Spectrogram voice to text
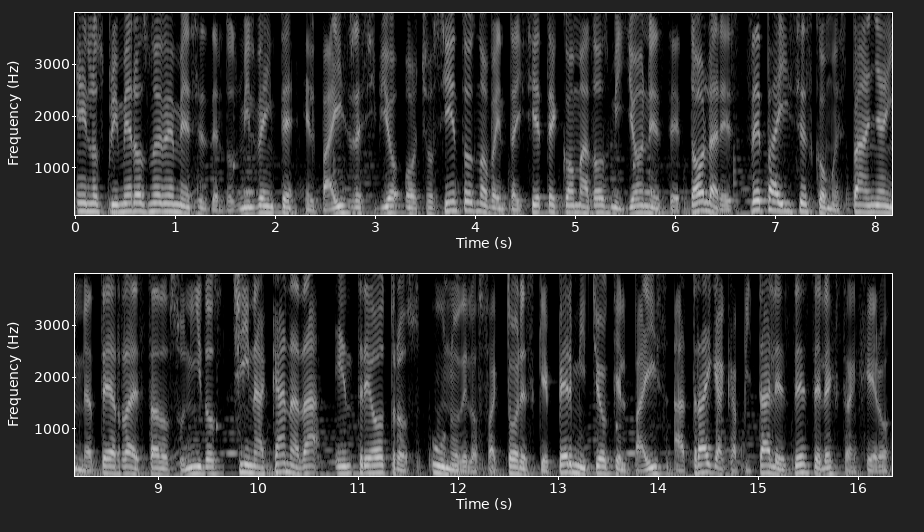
En los primeros nueve meses del 2020, el país recibió 897,2 millones de dólares de países como España, Inglaterra, Estados Unidos, China, Canadá, entre otros. Uno de los factores que permitió que el país atraiga capitales desde el extranjero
